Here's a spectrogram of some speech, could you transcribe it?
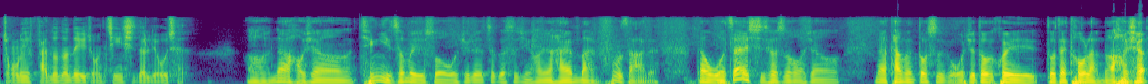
种类繁多的那一种精洗的流程。啊，那好像听你这么一说，我觉得这个事情好像还蛮复杂的。但我在洗车时候，好像那他们都是，我觉得都会都在偷懒吧，好像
